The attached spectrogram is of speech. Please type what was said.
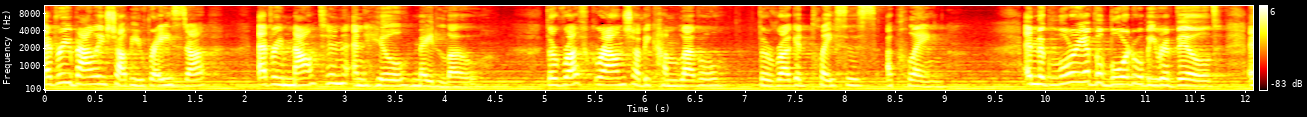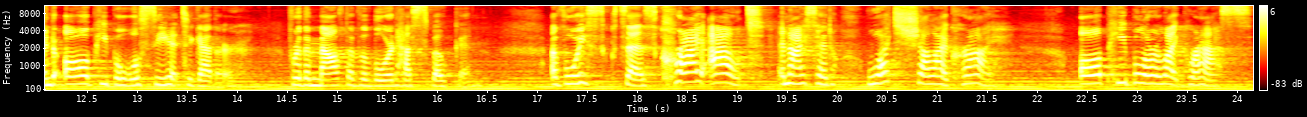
Every valley shall be raised up, every mountain and hill made low. The rough ground shall become level, the rugged places a plain. And the glory of the Lord will be revealed, and all people will see it together. For the mouth of the Lord has spoken. A voice says, Cry out. And I said, What shall I cry? All people are like grass,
